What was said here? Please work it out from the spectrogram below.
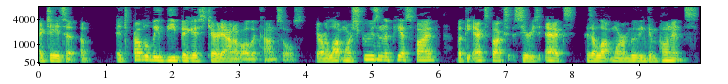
I'd say it's a, a it's probably the biggest teardown of all the consoles. There are a lot more screws in the PS5, but the Xbox Series X has a lot more moving components,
